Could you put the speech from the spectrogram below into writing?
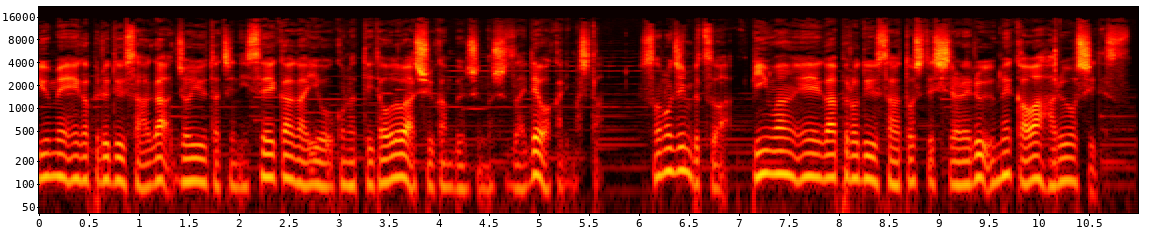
有名映画プロデューサーが女優たちに性加害を行っていたことが週刊文春の取材で分かりました。その人物は敏腕映画プロデューサーとして知られる梅川春夫氏です。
